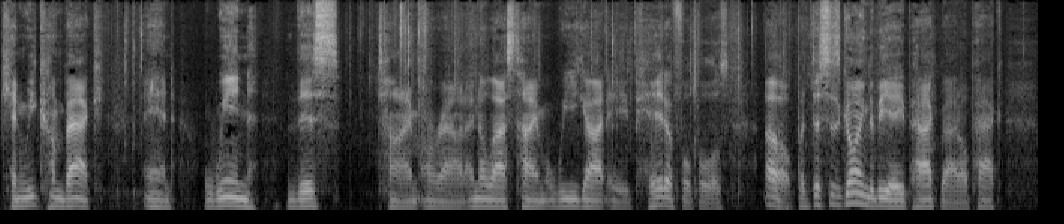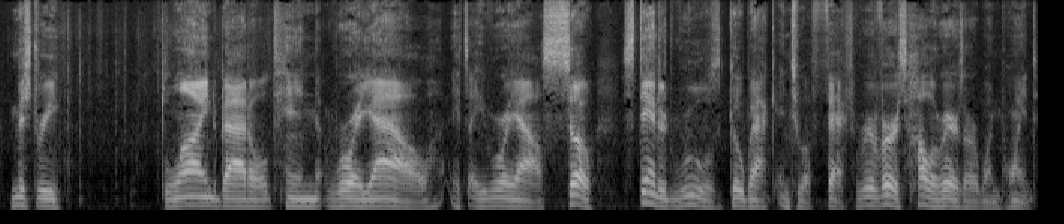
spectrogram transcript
Can we come back and win this time around. I know last time we got a pitiful pulls. Oh, but this is going to be a pack battle. Pack mystery blind battle tin royale. It's a royale. So standard rules go back into effect. Reverse holo rares are one point.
